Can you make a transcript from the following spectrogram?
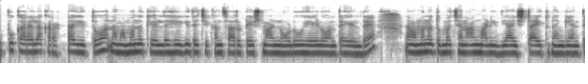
ಉಪ್ಪು, ಖಾರ ಎಲ್ಲ ಕರೆಕ್ಟಾಗಿತ್ತು. ನಮ್ಮ ಅಮ್ಮನೂ ಕೇಳಿದೆ, ಹೇಗಿದೆ ಚಿಕನ್ ಸಾರು? ಟೇಸ್ಟ್ ಮಾಡಿ ನೋಡು, ಹೇಳು ಅಂತ ಹೇಳಿದೆ. ನಮ್ಮ ಅಮ್ಮನೂ ತುಂಬ ಚೆನ್ನಾಗಿ ಮಾಡಿದ್ಯಾ? ಇಷ್ಟ ಆಯಿತು ನನಗೆ ಅಂತ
